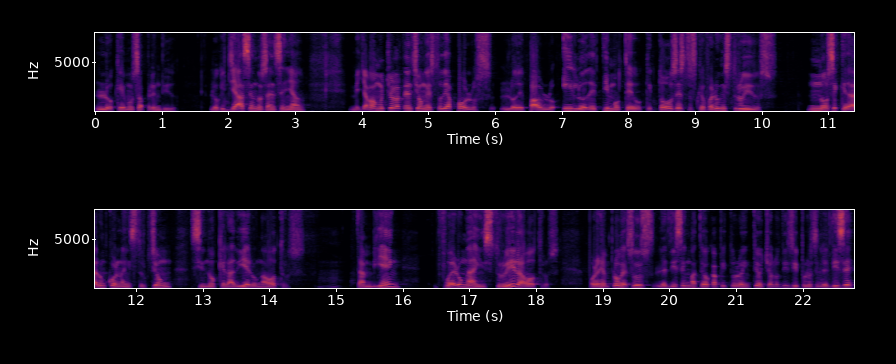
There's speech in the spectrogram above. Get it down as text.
lo que hemos aprendido, lo que ya se nos ha enseñado. Me llama mucho la atención esto de Apolos, lo de Pablo y lo de Timoteo, que todos estos que fueron instruidos no se quedaron con la instrucción, sino que la dieron a otros. También fueron a instruir a otros. Por ejemplo, Jesús les dice en Mateo capítulo 28 a los discípulos y les dice,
